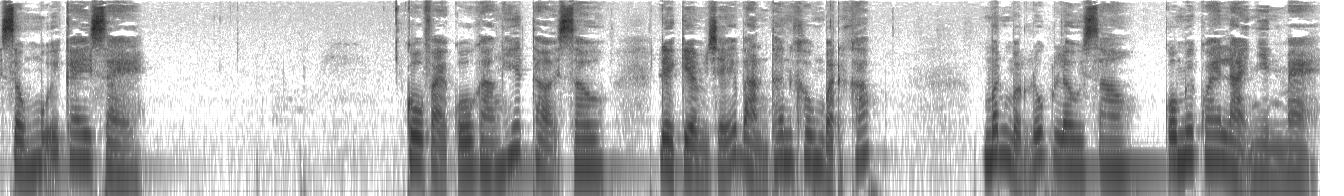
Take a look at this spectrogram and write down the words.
Sống mũi cay xè. Cô phải cố gắng hít thở sâu Để kiềm chế bản thân không bật khóc. Mất một lúc lâu sau, Cô mới quay lại nhìn mẹ.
